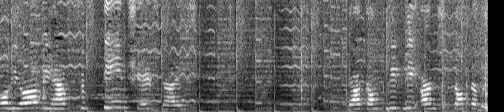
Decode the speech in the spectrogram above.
So here oh, we have 15 shades, guys. They are completely unstoppable.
